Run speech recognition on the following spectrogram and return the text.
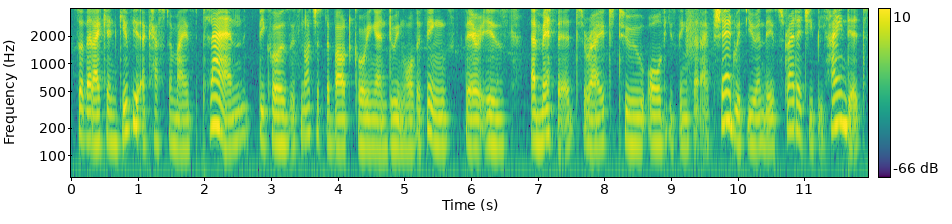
so that I can give you a customized plan, because it's not just about going and doing all the things, there is a method, right, to all these things that I've shared with you, and there's strategy behind it.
